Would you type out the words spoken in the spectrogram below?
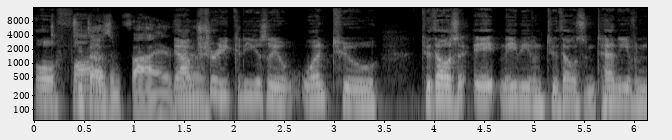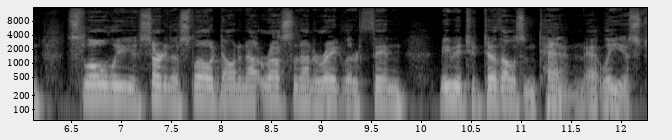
05. 2005. Yeah, I'm sure he could easily went to 2008, maybe even 2010, even slowly starting to slow down and not wrestling on a regular thin, maybe to 2010 at least.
